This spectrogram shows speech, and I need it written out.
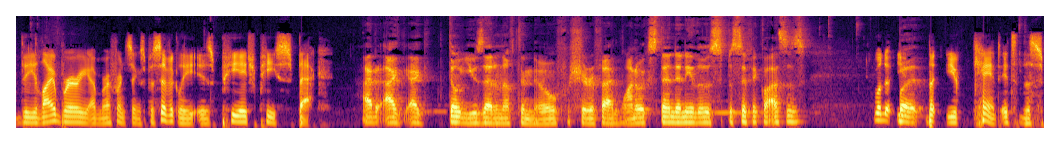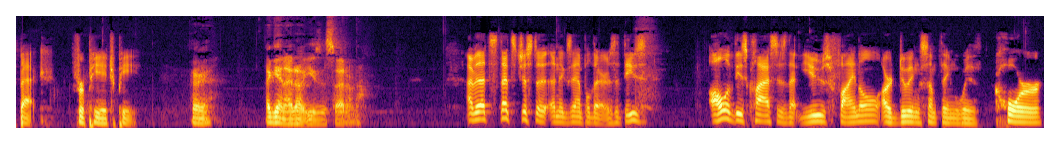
the library I'm referencing specifically is phpspec. I, I, I don't use that enough to know for sure if I'd want to extend any of those specific classes. Well, no, you, But- but you can't. It's the spec for PHP. Okay. Again, I don't use it, so I don't know. I mean, that's that's just a, an example. There is that these all of these classes that use final are doing something with core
